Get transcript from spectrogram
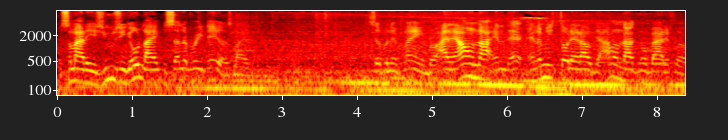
But somebody is using your life to celebrate theirs. Like simple and plain, bro. I, I don't knock, and, that, and let me throw that out there. I don't knock nobody for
